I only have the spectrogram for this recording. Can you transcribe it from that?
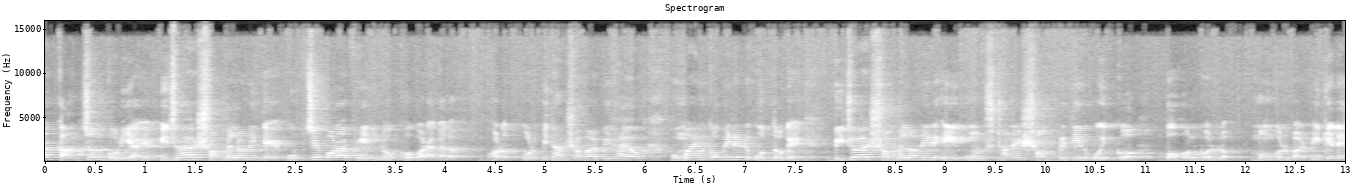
থানার কাঞ্চন গড়িয়ায় বিজয়া সম্মেলনীতে উপচে পড়া ভিড় লক্ষ্য করা গেল। ভরতপুর বিধানসভার বিধায়ক হুমায়ুন কবিরের উদ্যোগে বিজয়া সম্মেলনীর এই অনুষ্ঠানের সম্প্রীতির ঐক্য বহন করল। মঙ্গলবার বিকেলে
